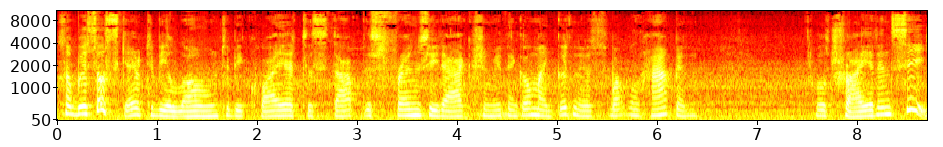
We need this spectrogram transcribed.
So we're so scared to be alone, to be quiet, to stop this frenzied action. We think, oh my goodness, what will happen? We'll try it and see.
